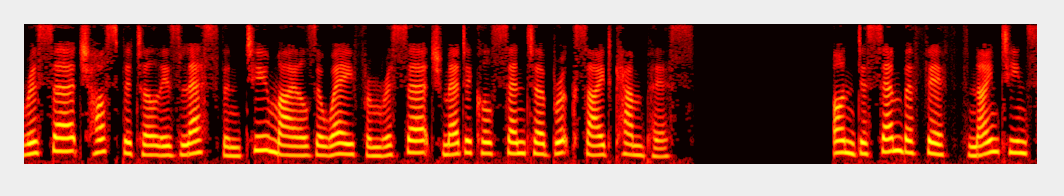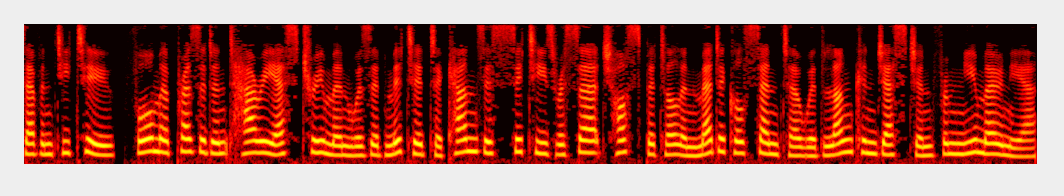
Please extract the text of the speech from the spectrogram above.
Research Hospital is less than two miles away from Research Medical Center Brookside campus. On December 5, 1972, former President Harry S. Truman was admitted to Kansas City's Research Hospital and Medical Center with lung congestion from pneumonia.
